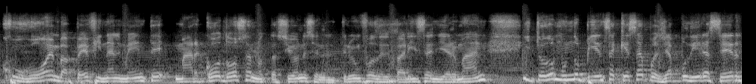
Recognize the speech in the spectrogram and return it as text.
jugó Mbappé finalmente, marcó dos anotaciones en el triunfo del Paris Saint Germain y todo el mundo piensa que esa pues ya pudiera ser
